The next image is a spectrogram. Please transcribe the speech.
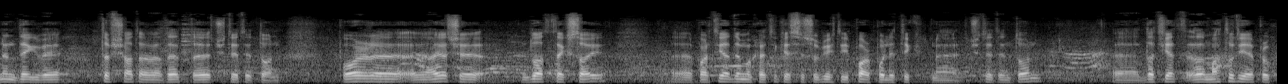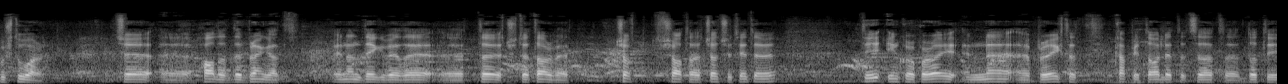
nëndegëve të fshatrave dhe të qytetit tonë. Por ajo që dua të theksoj, Partia Demokratike si subjekti i parë politik në qytetin tonë, do të jetë edhe ma tutje e përkushtuar që hallet dhe brengat e nëndegëve dhe të qytetarëve, qoftë fshatrave, qoftë qyteteve, t'i inkorporojë në projektet kapitale të cilat do t'i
